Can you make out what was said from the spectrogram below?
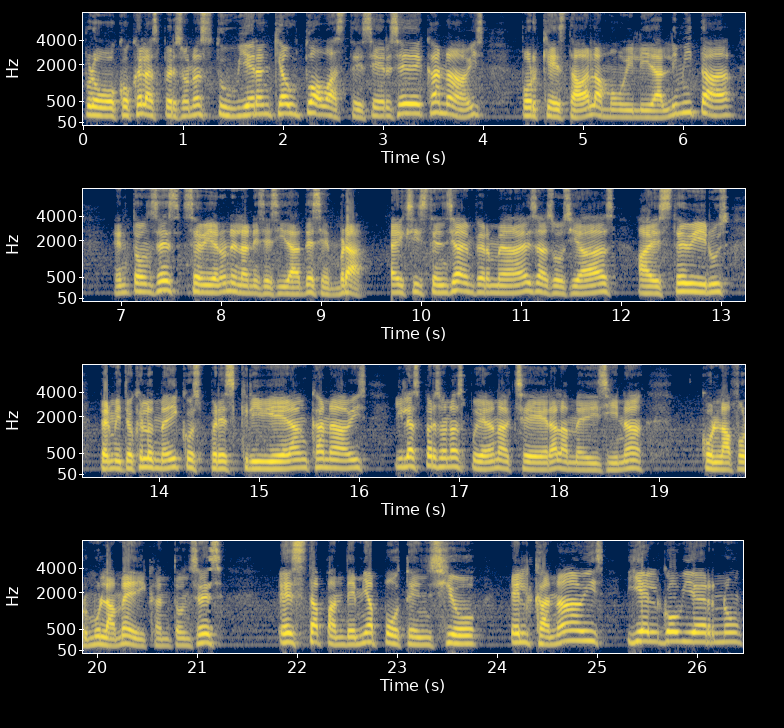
provocó que las personas tuvieran que autoabastecerse de cannabis porque estaba la movilidad limitada, entonces se vieron en la necesidad de sembrar. La existencia de enfermedades asociadas a este virus permitió que los médicos prescribieran cannabis y las personas pudieran acceder a la medicina con la fórmula médica. Entonces, esta pandemia potenció el cannabis y el gobierno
